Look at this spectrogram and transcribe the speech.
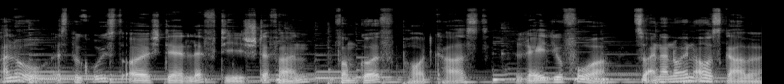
Hallo, es begrüßt euch der Lefty Stefan vom Golf Podcast Radio 4 zu einer neuen Ausgabe.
